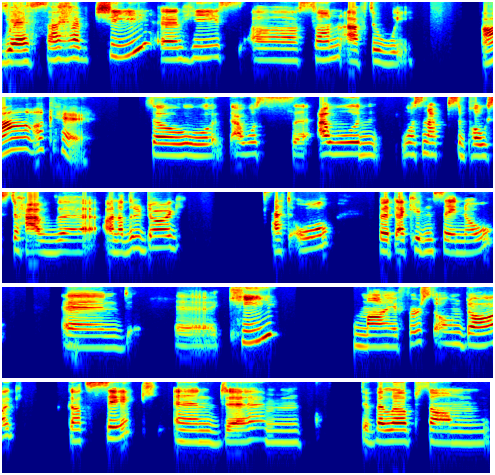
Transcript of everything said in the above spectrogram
Yes, I have Chi, and he's a son after we. Ah, okay. So I was uh, I would was not supposed to have uh, another dog at all, but I couldn't say no. And uh, Key, my first own dog, got sick and um, developed some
